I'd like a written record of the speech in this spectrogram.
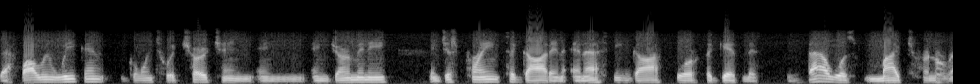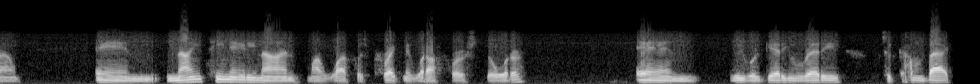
that following weekend going to a church in in, in Germany and just praying to God and, and asking God for forgiveness. That was my turnaround. In 1989, my wife was pregnant with our first daughter, and we were getting ready to come back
